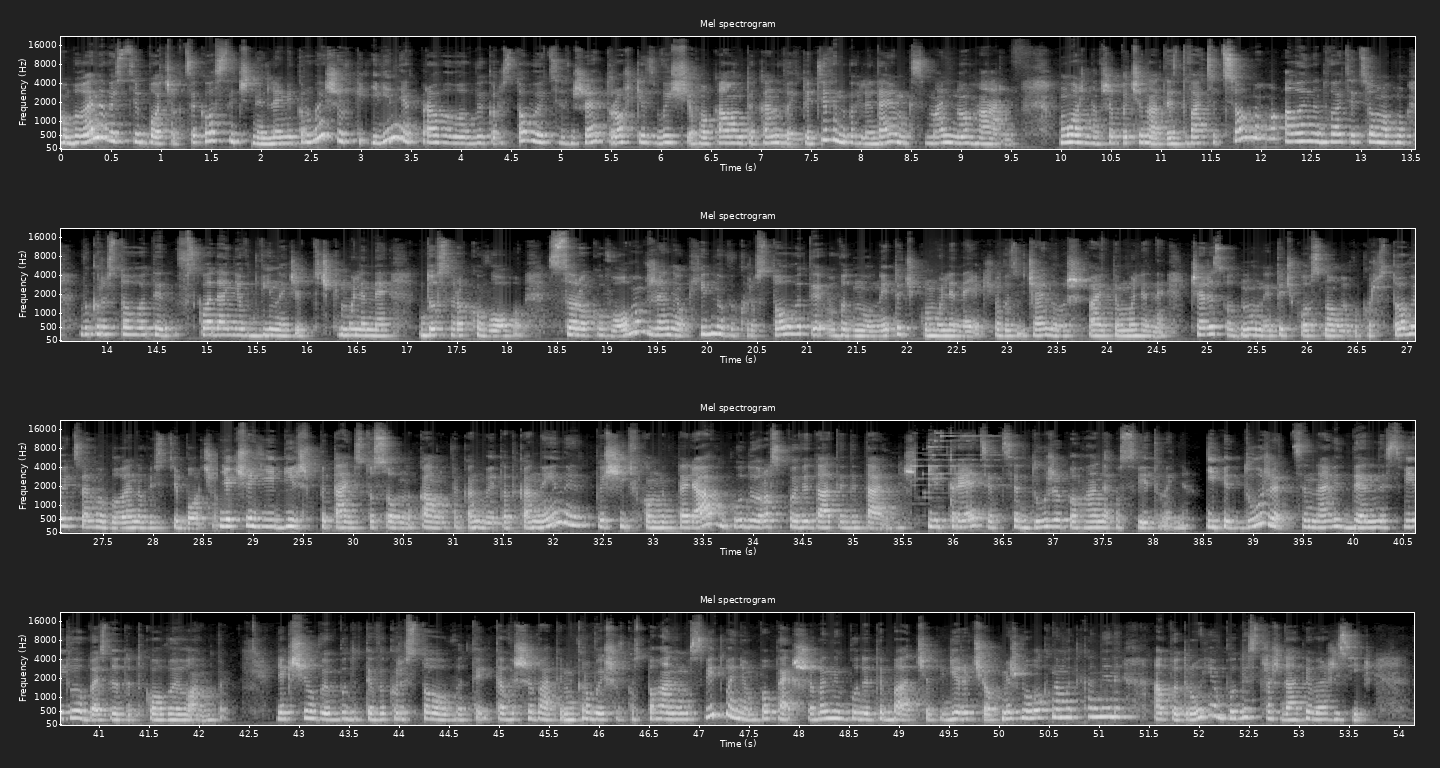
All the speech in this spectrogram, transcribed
Гобеленовий стібочок це класичний для мікровишивки, і він, як правило, використовується вже трошки з вищого каунта канви. Тоді він виглядає максимально гарно. Можна вже починати з 27-го, але на 27-му використовувати складання в дві ниточки муляне до 40-го. З 40-го вже необхідно використовувати в одну ниточку муляне, якщо ви, звичайно, вишиваєте муляне. Через одну ниточку основи використовується гобеленовий стібочок. Якщо є більш питань стосовно каунта канви та тканини, пишіть в коментарях, буду розповідати детальніше. І третє це дуже погане освітлення. І під дуже це навіть денне світло без додаткової лампи. Якщо ви будете використовувати та вишивати мікровишивку з поганим освітленням, по-перше, ви не будете бачити дірочок між волокнами тканини, а по-друге, буде страждати ваш зір.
